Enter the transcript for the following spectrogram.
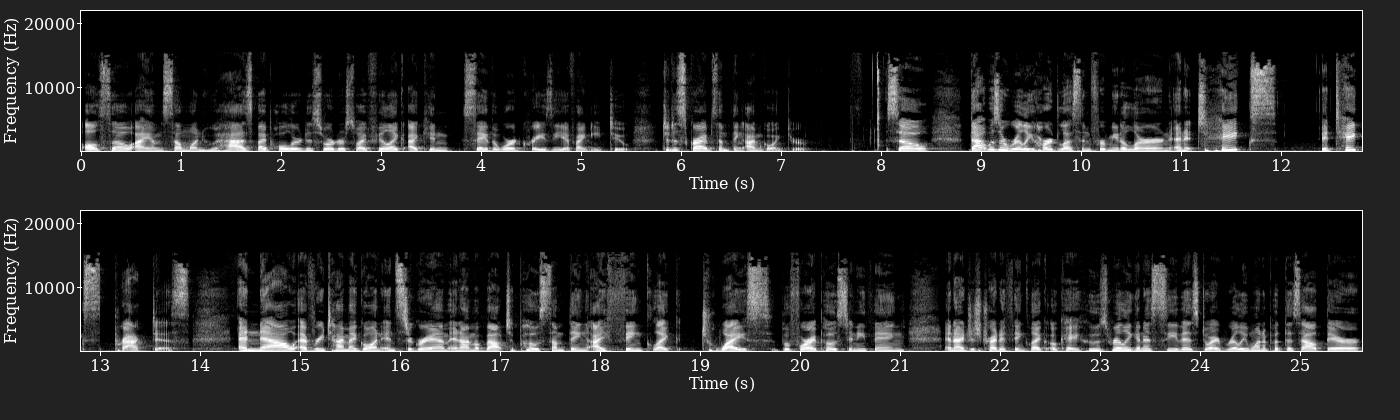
Also, I am someone who has bipolar disorder, so I feel like I can say the word crazy if I need to to describe something I'm going through. So, that was a really hard lesson for me to learn and it takes it takes practice. And now every time I go on Instagram and I'm about to post something, I think like twice before I post anything. And I just try to think, like, okay, who's really going to see this? Do I really want to put this out there?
